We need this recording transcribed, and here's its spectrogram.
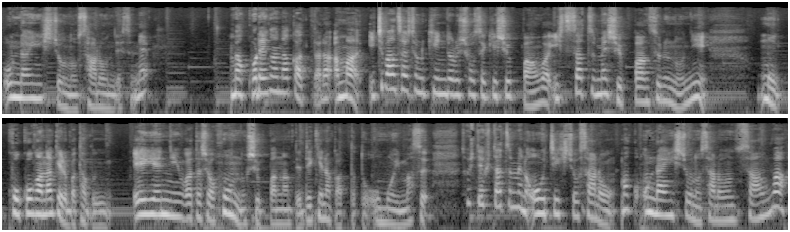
オンライン秘書のサロンですね。まあこれがなかったらあまあ一番最初の Kindle 書籍出版は1冊目出版するのにもうここがなければ多分永遠に私は本の出版なんてできなかったと思います。そして2つ目のおうち秘書サロン、まあ、オンライン秘書のサロンさんは、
